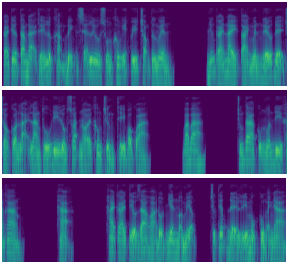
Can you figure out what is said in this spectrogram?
cái kia tam đại thế lực khẳng định sẽ lưu xuống không ít quý trọng tư nguyên. Những cái này tài nguyên nếu để cho còn lại lang thú đi lục soát nói không chừng thì bỏ qua. Ba ba, chúng ta cũng muốn đi khang khang. Hả? Hai cái tiểu gia hỏa đột nhiên mở miệng, trực tiếp để lý mục cùng ảnh nha,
